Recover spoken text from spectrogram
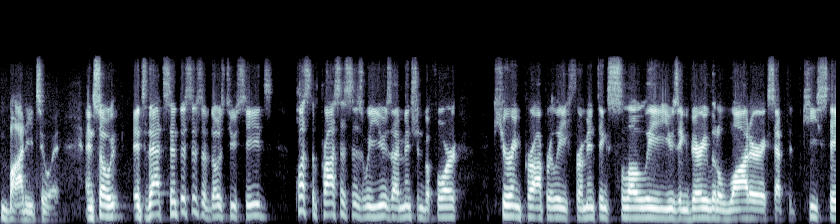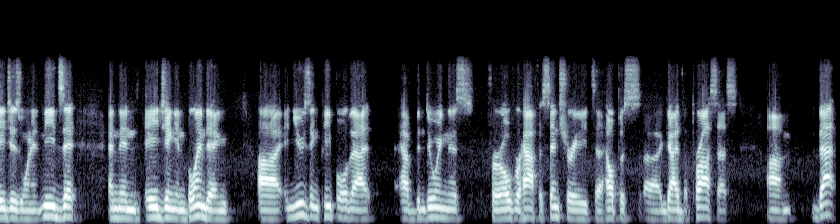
body to it. And so it's that synthesis of those two seeds, plus the processes we use, I mentioned before, curing properly, fermenting slowly, using very little water except at key stages when it needs it, and then aging and blending, uh, and using people that have been doing this for over half a century to help us uh, guide the process. Um, that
